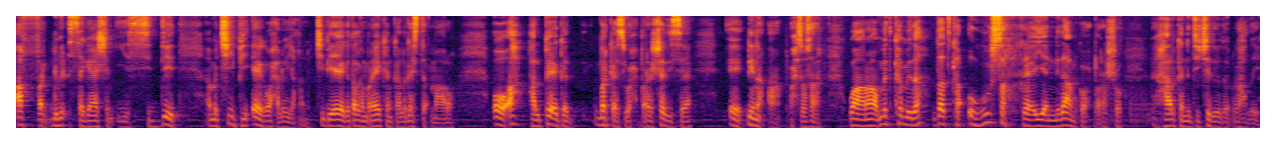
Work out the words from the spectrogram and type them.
afar dhibic sagaashan iyo sideed ama g p a waxaa loo yaqaano. G p a dalka maraykanka laga isticmaalo oo ah halbeega markaasi waxbarashadiisa ee dhinaca wax soo saarka waana mid ka a dadka ugu sareeya nidaamka waxbarasho halka natiijadooda laga hadlaya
